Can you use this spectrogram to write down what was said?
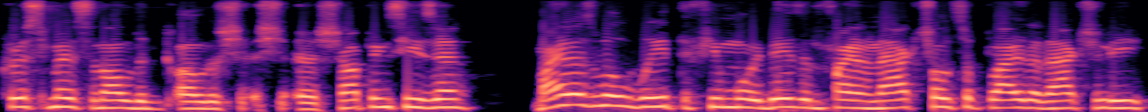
Christmas and all the all the sh- sh- uh, shopping season. Might as well wait a few more days and find an actual supplier that actually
